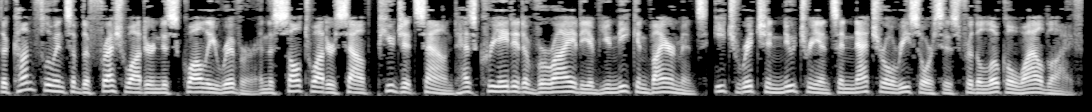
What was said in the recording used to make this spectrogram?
The confluence of the freshwater Nisqually River and the saltwater South Puget Sound has created a variety of unique environments, each rich in nutrients and natural resources for the local wildlife.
